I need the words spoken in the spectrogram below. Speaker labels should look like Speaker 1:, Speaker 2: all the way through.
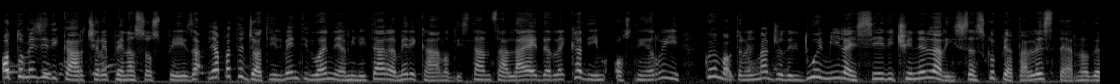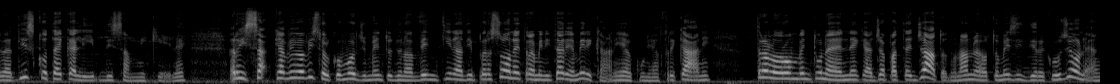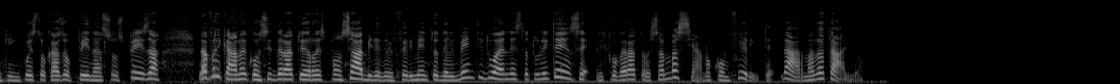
Speaker 1: Otto mesi di carcere, pena sospesa. Li ha patteggiati il 22enne militare americano di stanza alla Ederle, Kadim Austin Ree, coinvolto nel maggio del 2016 nella rissa scoppiata all'esterno della discoteca Live di San Michele. Rissa che aveva visto il coinvolgimento di una ventina di persone tra militari americani e alcuni africani. Tra loro un ventunenne che ha già patteggiato ad un anno e otto mesi di reclusione, anche in questo caso pena sospesa. L'africano è considerato il responsabile del ferimento del 22enne statunitense, ricoverato al San Bassiano con ferite da arma da taglio.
